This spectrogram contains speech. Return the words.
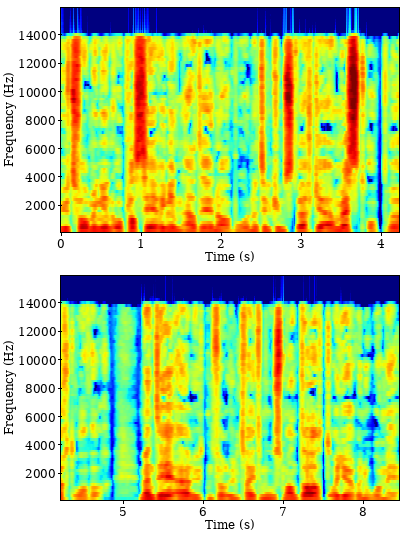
Utformingen og plasseringen er det naboene til kunstverket er mest opprørt over. Men det er utenfor Ulltveit Moes mandat å gjøre noe med.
